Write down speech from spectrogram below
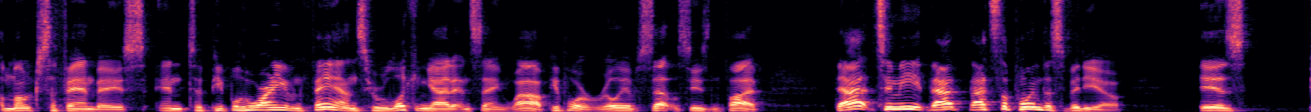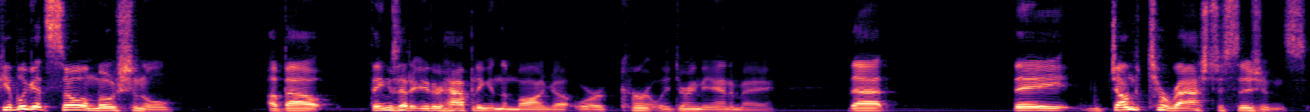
amongst the fan base and to people who aren't even fans who are looking at it and saying, "Wow, people are really upset with season 5." That to me, that that's the point of this video is people get so emotional about things that are either happening in the manga or currently during the anime that they jump to rash decisions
